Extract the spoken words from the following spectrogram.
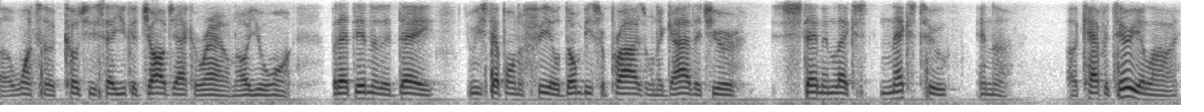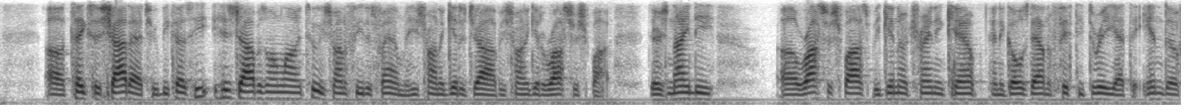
uh, once a coach you say you could jaw jack around all you want. But at the end of the day, when you step on the field, don't be surprised when a guy that you're standing next next to in the uh, cafeteria line uh, takes a shot at you because he his job is on line too. He's trying to feed his family. He's trying to get a job. He's trying to get a roster spot. There's 90 uh, roster spots beginning of training camp, and it goes down to 53 at the end of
